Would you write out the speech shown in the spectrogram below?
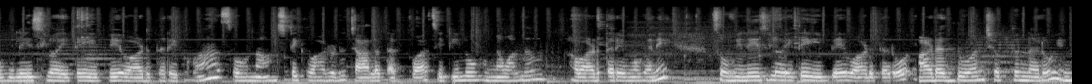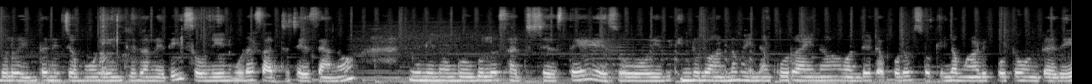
విలేజ్లో అయితే ఇవే వాడతారు ఎక్కువ. సో నాన్ స్టిక్ వాడడం చాలా తక్కువ. సిటీలో ఉన్న వాళ్ళు వాడతారేమో కానీ సో విలేజ్లో అయితే ఇవే వాడతారు వాడద్దు అని చెప్తున్నారు. ఇందులో ఎంత నిజమో ఏంటిది అనేది సో నేను కూడా సెర్చ్ చేశాను. నేను గూగుల్లో సెర్చ్ చేస్తే సో ఇందులో అన్నం అయినా కూర అయినా వండేటప్పుడు సో కింద మాడిపోతూ ఉంటుంది.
